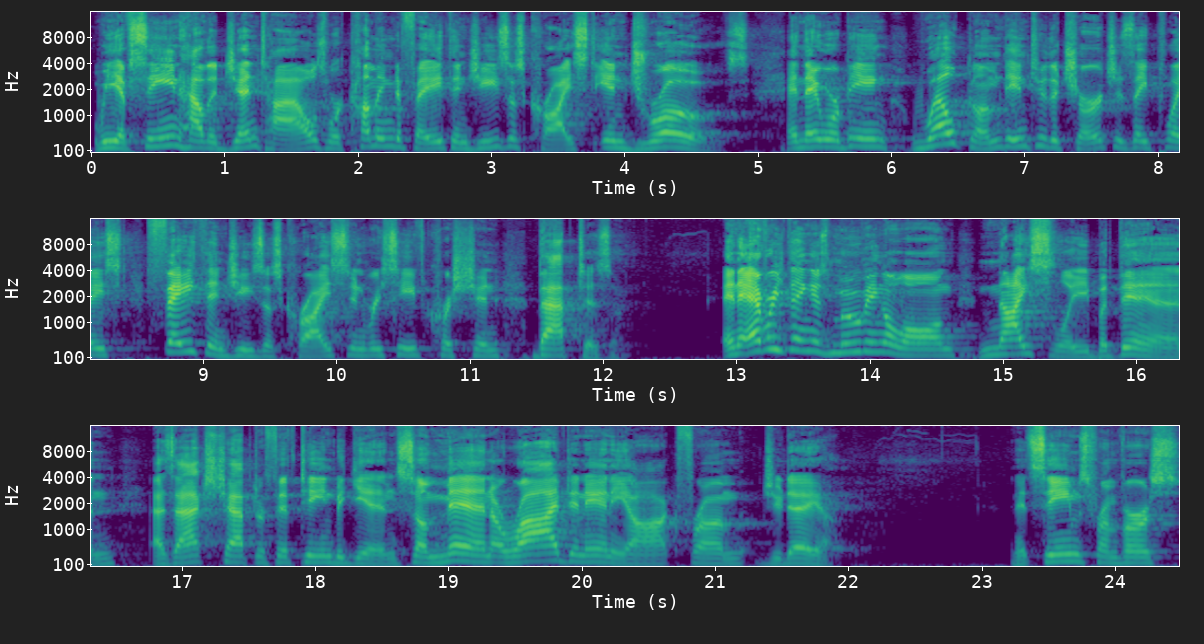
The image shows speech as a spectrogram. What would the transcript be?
We have seen how the Gentiles were coming to faith in Jesus Christ in droves and they were being welcomed into the church as they placed faith in Jesus Christ and received Christian baptism. And everything is moving along nicely, but then, as Acts chapter 15 begins, some men arrived in Antioch from Judea. And it seems from verse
